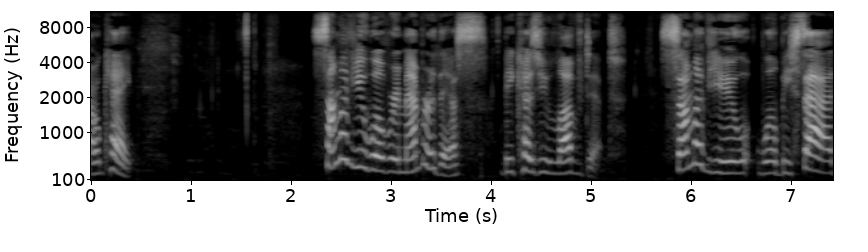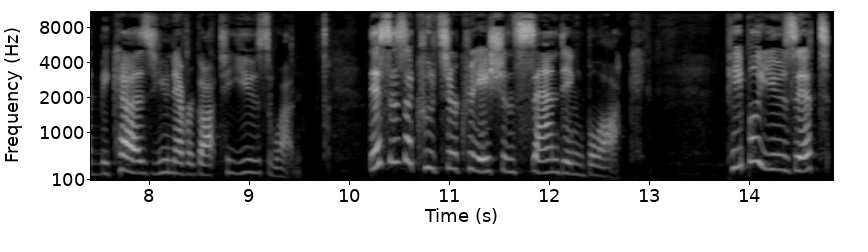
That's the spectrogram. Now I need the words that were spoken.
Okay. Some of you will remember this because you loved it. Some of you will be sad because you never got to use one. This is a Couture Creation sanding block. People use it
